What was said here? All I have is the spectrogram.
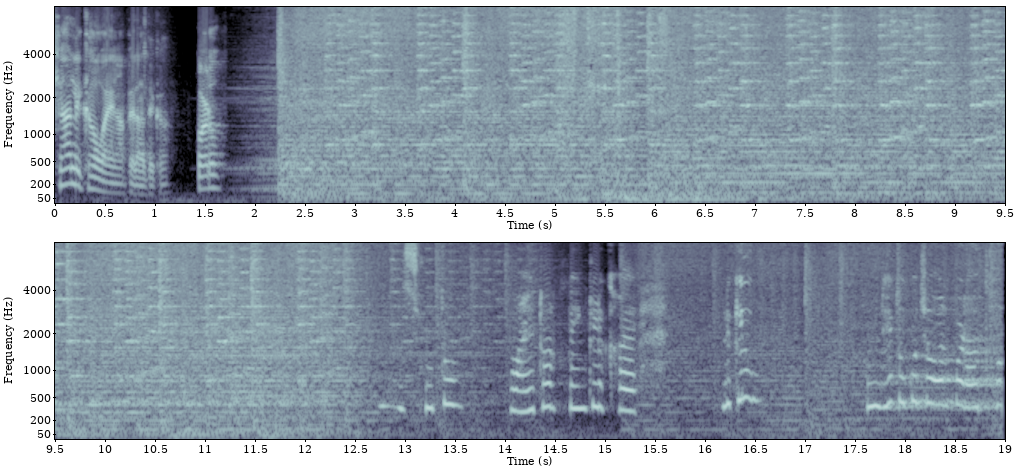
क्या लिखा हुआ है यहाँ पे राधिका? पढ़ो। तो व्हाइट और पिंक लिखा है। लेकिन तुमने तो कुछ और पढ़ा था।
